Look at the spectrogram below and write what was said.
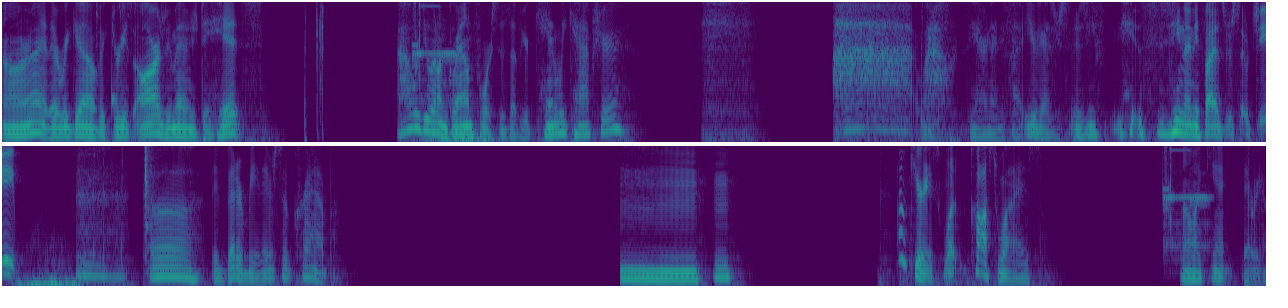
All right, there we go. Victory is ours. We managed to hit. How are we doing on ground forces up here? Can we capture? Ah, wow, ZR95. You guys are Z, Z95s are so cheap. Uh, they better be. They're so crap. Hmm. I'm curious. What cost wise? Oh, I can't. There we go.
